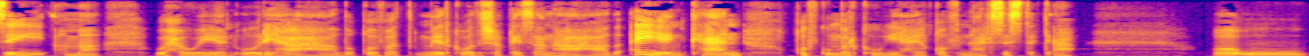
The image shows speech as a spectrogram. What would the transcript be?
sayi ama waxa weeyaan oori ha ahaado qofaad meerka wada shaqaysaan ha ahaado ayankan qofku markuu yahay qof narsistic ah. Oo uu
